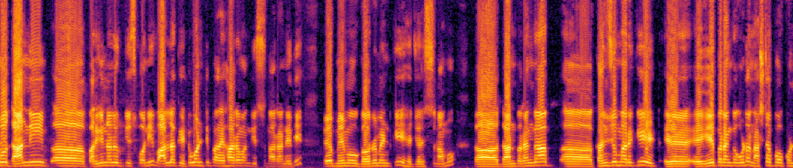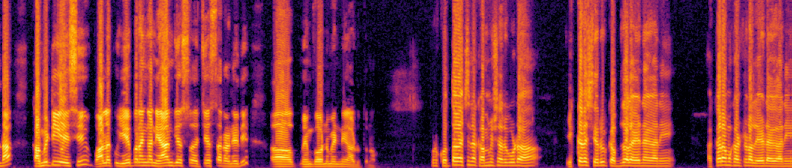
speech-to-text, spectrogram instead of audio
సో. దాన్ని పరిగణలోకి తీసుకొని వాళ్ళకి ఎటువంటి పరిహారం అందిస్తున్నారు అనేది మేము గవర్నమెంట్కి హెచ్చరిస్తున్నాము దాని పరంగా కన్జ్యూమర్కి ఏ- పరంగా కూడా నష్టపోకుండా కమిటీ వేసి వాళ్ళకు ఏ పరంగా న్యాయం చేస్తా చేస్తారనేది మేము గవర్నమెంట్ని అడుగుతున్నాం. ఇప్పుడు కొత్తగా వచ్చిన కమిషనర్ కూడా ఎక్కడ చెరువు కబ్జాలు అయినా కానీ అక్రమ కట్టడాలు ఏడా కానీ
